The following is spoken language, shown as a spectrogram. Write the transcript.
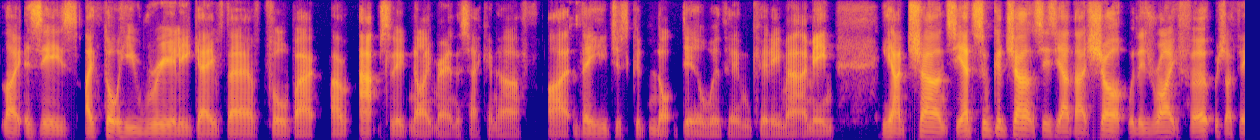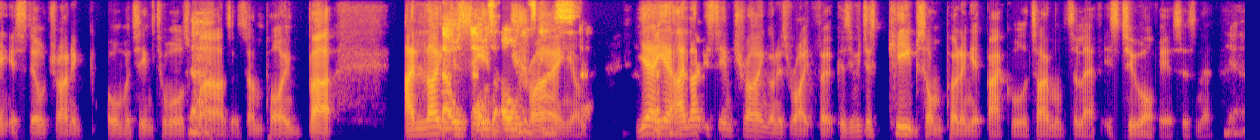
like Azeez. I thought he really gave their fullback an absolute nightmare in the second half. Uh, they just could not deal with him, could he, Matt? I mean, he had chance. He had some good chances. He had that shot with his right foot, which I think is still trying to orbiting towards Mars at some point. But I like that to was, see him trying. Yeah, yeah. I like to see him trying on his right foot because if he just keeps on pulling it back all the time onto the left, it's too obvious, isn't it? Yeah.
